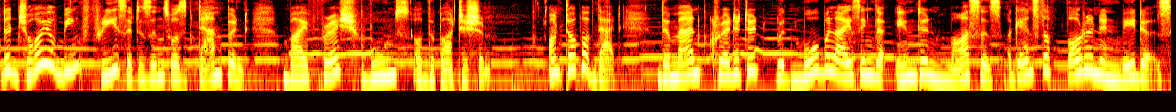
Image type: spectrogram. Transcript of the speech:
The joy of being free citizens was dampened by fresh wounds of the partition. On top of that, the man credited with mobilizing the Indian masses against the foreign invaders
